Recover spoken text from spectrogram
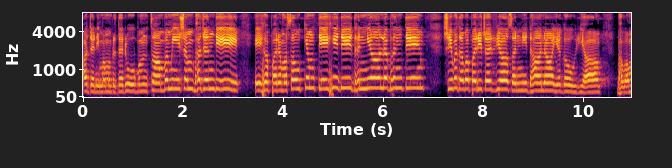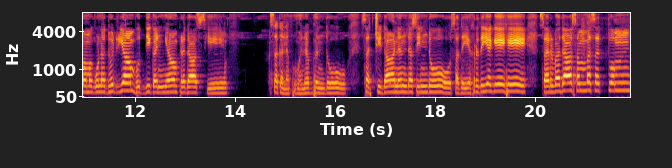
अजनिमम मृतरूपं साम्बमीशं भजन्ते। एह परमसौख्यं ते हि दे धन्या लभन्ते। शिव तव परिचर्या सन्निधानाय गौर्या। भव मम गुणधुर्यां बुद्धिकन्यां प्रदास्ये। सकलभुवनबन्धो सच्चिदानन्दसिन्धो सदय हृदयगेहे सर्वदा संवसत्वम्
